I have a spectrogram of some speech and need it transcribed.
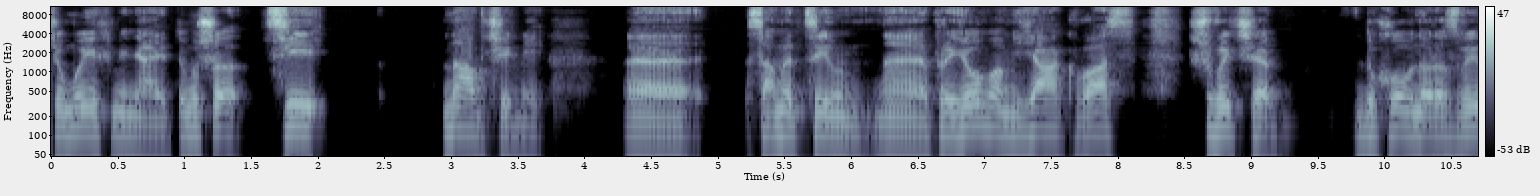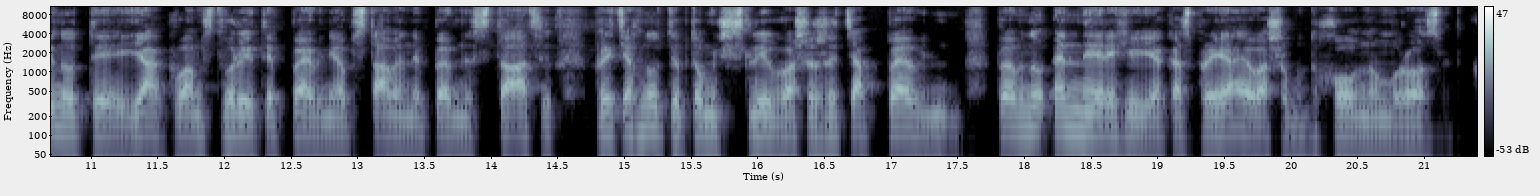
чому їх міняють? Тому що ці навчені е, саме цим е, прийомом, як вас швидше духовно розвинути, як вам створити певні обставини, певні ситуації, притягнути в тому числі в ваше життя певну, певну енергію, яка сприяє вашому духовному розвитку.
